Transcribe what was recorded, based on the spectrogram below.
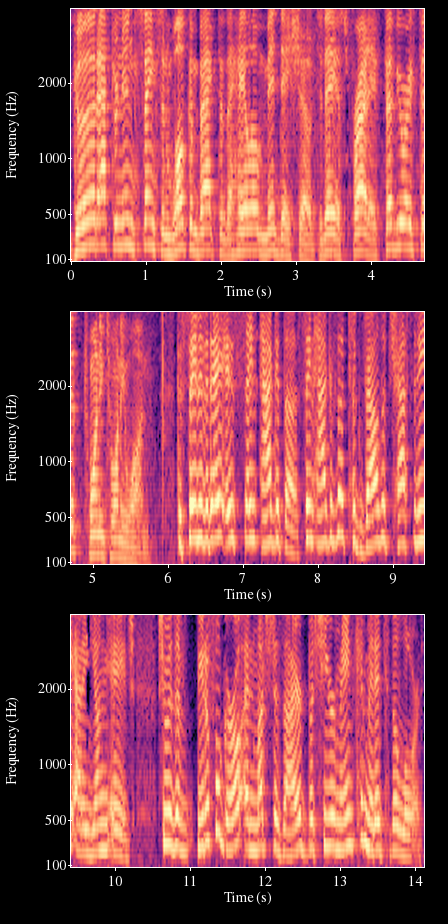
Good afternoon, Saints, and welcome back to the Halo Midday Show. Today is Friday, February 5th, 2021. The saint of the day is Saint Agatha. Saint Agatha took vows of chastity at a young age. She was a beautiful girl and much desired, but she remained committed to the Lord.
